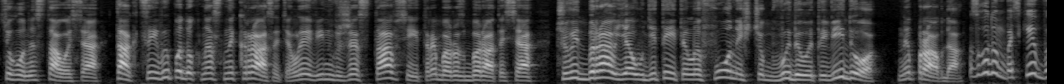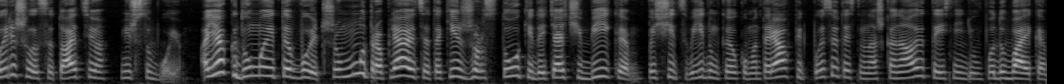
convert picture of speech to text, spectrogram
цього не сталося. Так, цей випадок нас не красить, але він вже стався і треба розбиратися. Чи відбирав я у дітей телефони, щоб видалити відео? Неправда. Згодом батьки вирішили ситуацію між собою. А як думаєте ви, чому трапляються такі жорстокі дитячі бійки? Пишіть свої думки у коментарях, підписуйтесь на наш канал і тисніть вподобайки.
